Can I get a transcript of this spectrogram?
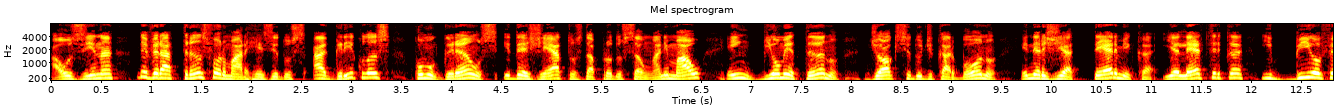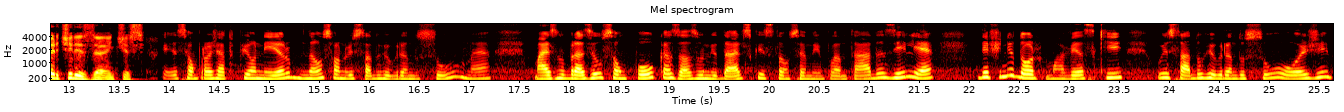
A usina deverá transformar resíduos agrícolas como grãos e dejetos da produção animal em biometano, dióxido de carbono, energia térmica e elétrica e biofertilizante. Esse é um projeto pioneiro, não só no estado do Rio Grande do Sul, né, mas no Brasil são poucas as unidades que estão sendo implantadas e ele é definidor, uma vez que o estado do Rio Grande do Sul hoje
